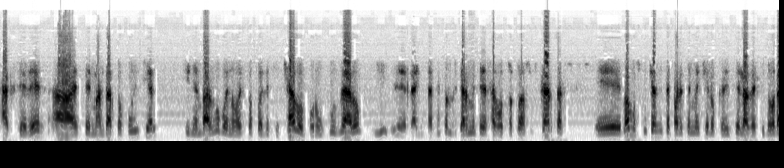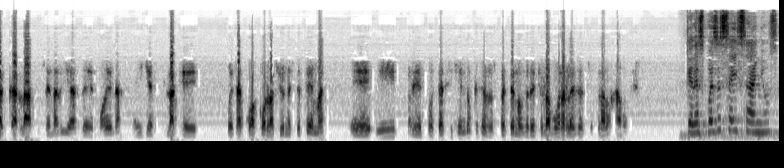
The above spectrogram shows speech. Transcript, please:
acceder a este mandato judicial. Sin embargo, bueno, esto fue desechado por un juzgado y el ayuntamiento literalmente desagotó todas sus cartas. Eh, vamos a escuchar si te parece, Meche, lo que dice la regidora Carla Susana Díaz de Morena. Ella es la que pues sacó a colación este tema eh, y eh, pues está exigiendo que se respeten los derechos laborales de estos trabajadores. Que después de seis años,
